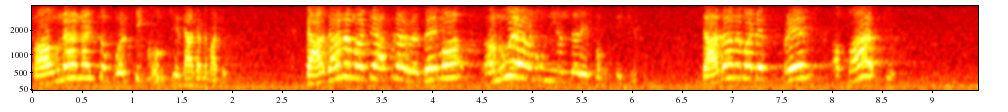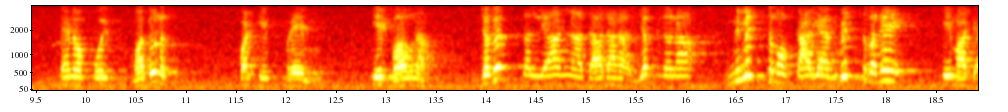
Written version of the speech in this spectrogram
ભાવનાના તો ભરતી ખૂબ છે દાદાના માટે. દાદાના માટે આપણા હૃદયમાં અણુએ અણુની અંદર એ ભક્તિ છે. દાદાના માટે પ્રેમ અપાર છે. એનો કોઈ વાંધો નથી. પણ એ પ્રેમ, એ ભાવના જગત કલ્યાણના દાદાના યજ્ઞના નિમિત્તમાં કાર્યાન્વિત બને એ માટે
